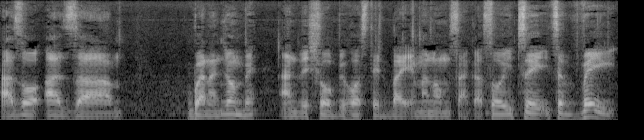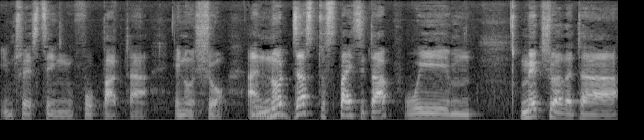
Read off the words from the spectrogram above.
as well as um, Bwana Njombe, and the show will be hosted by Emmanuel Msaka. So it's a it's a very interesting full packed uh, you know show, and mm. not just to spice it up, we um, make sure that. Uh,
